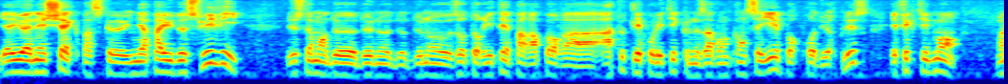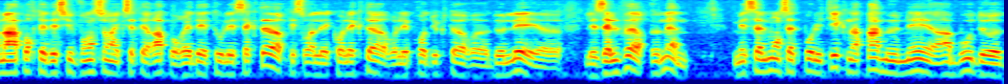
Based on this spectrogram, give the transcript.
Il y a eu un échec parce qu'il n'y a pas eu de suivi justement de, nos autorités par rapport à, toutes les politiques que nous avons conseillées pour produire plus. Effectivement, on a apporté des subventions, etc., pour aider tous les secteurs, qu'ils soient les collecteurs, les producteurs de lait, euh, les éleveurs eux-mêmes. Mais seulement cette politique n'a pas mené à bout de,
